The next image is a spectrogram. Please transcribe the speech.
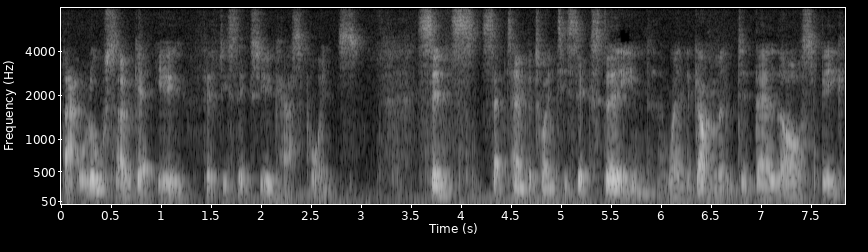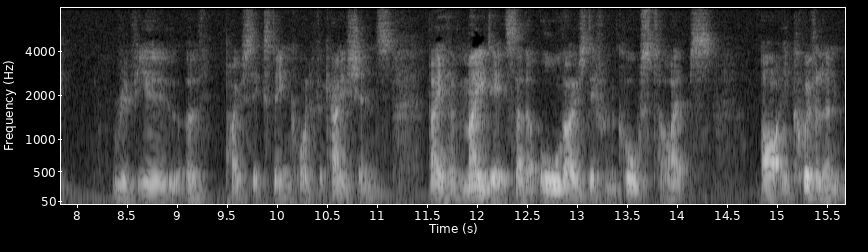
that will also get you 56 UCAS points. Since September 2016, when the government did their last big review of post 16 qualifications, they have made it so that all those different course types are equivalent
